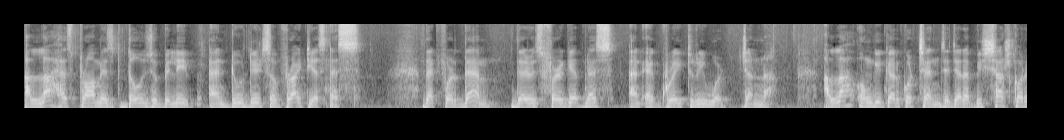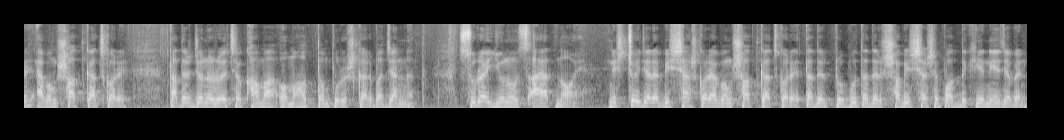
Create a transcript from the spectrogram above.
Allah has promised those who believe and do deeds of righteousness that for them there is forgiveness and a great reward, Jannah. আল্লাহ অঙ্গীকার করছেন যে যারা বিশ্বাস করে এবং সৎ কাজ করে তাদের জন্য রয়েছে ক্ষমা ও মহত্তম পুরস্কার বা জান্নাত। সুরা ইউনুস আয়াত নয়। নিশ্চয়ই যারা বিশ্বাস করে এবং সৎ কাজ করে, তাদের প্রভু তাদের সবিশ্বাসে পথ দেখিয়ে নিয়ে যাবেন।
